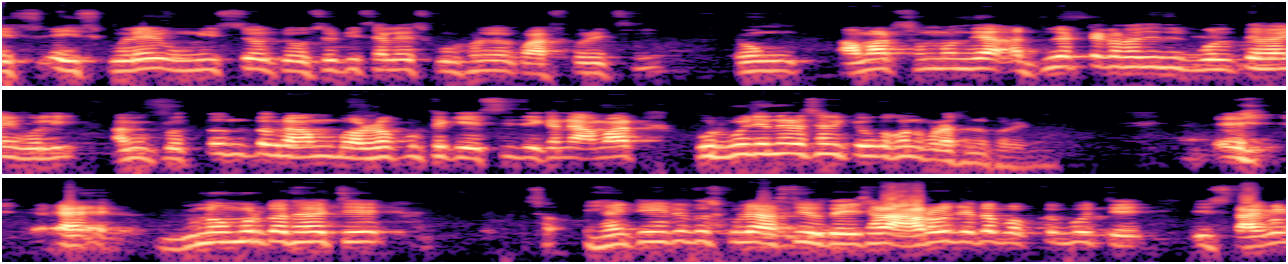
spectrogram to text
এই- স্কুলের উনিশশো চৌষট্টি সালে স্কুল ফাইনাল পাস করেছি এবং আমার সম্বন্ধে আর দু একটা কথা যদি বলতে হয় আমি বলি, আমি প্রত্যন্ত গ্রাম বল্লভপুর থেকে এসেছি যেখানে আমার পূর্ব জেনারেশনে কেউ কখনো পড়াশোনা করেনি। দু নম্বর কথা হচ্ছে হেঁটে হেঁটে তো স্কুলে আসতেই হতো। এছাড়া আরও যেটা বক্তব্য হচ্ছে, এই স্ট্রাগল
